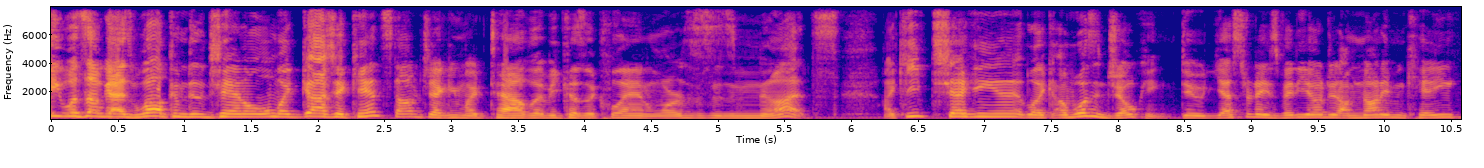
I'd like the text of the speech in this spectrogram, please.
Hey, what's up guys? Welcome to the channel. Oh my gosh, I can't stop checking my tablet because of Clan Wars. This is nuts. I keep checking it like I wasn't joking. Dude, yesterday's video, dude, I'm not even kidding.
